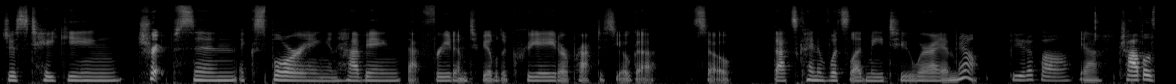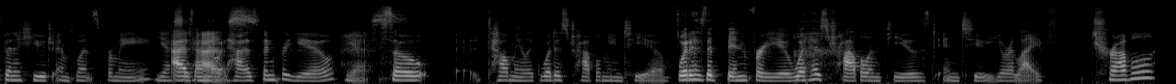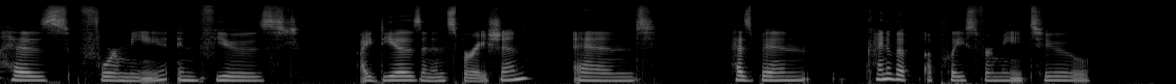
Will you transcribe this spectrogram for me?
just taking trips and exploring and having that freedom to be able to create or practice yoga. So that's kind of what's led me to where I am now. Beautiful. Yeah. Travel has been a huge influence for me. Yes, as I know it has. has been for you. Yes. So tell me, like, what does travel mean to you? What has it been for you? What has travel infused into your life? travel has for me infused ideas and inspiration and has been kind of a, a place for me to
